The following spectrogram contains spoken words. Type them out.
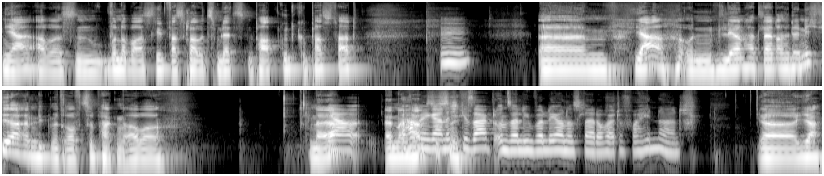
Ja, aber es ist ein wunderbares Lied, was, glaube ich, zum letzten Part gut gepasst hat. Mhm. Ähm, ja, und Leon hat leider heute nicht die Ehre, ein Lied mit drauf zu packen, aber naja. Ja, haben wir gar nicht, nicht gesagt, unser lieber Leon ist leider heute verhindert. Äh, ja.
